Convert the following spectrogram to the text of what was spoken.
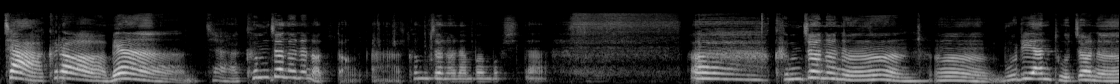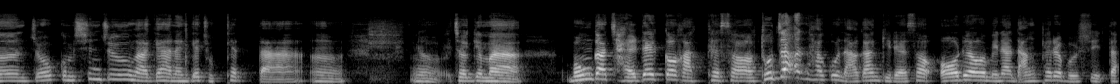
자, 그러면, 자, 금전운은 어떤가? 금전운 한번 봅시다. 아, 금전운은, 어, 무리한 도전은 조금 신중하게 하는 게 좋겠다. 어, 어 저기, 막, 뭔가 잘 될 것 같아서 도전하고 나간 길에서 어려움이나 낭패를 볼 수 있다.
